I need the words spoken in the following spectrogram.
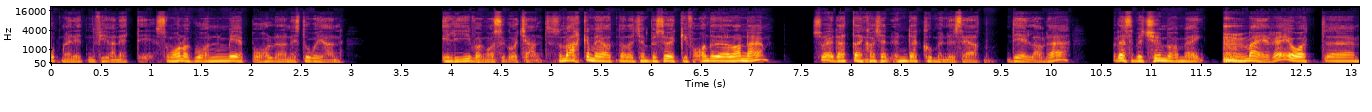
åpna i 1994, som har nok vært med på å holde denne historien i live og ganske godt kjent. Så merker vi at når det kommer besøk fra andre deler av landet, så er dette kanskje en underkommunisert del av det. Og det som bekymrer meg mer, er jo at eh,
